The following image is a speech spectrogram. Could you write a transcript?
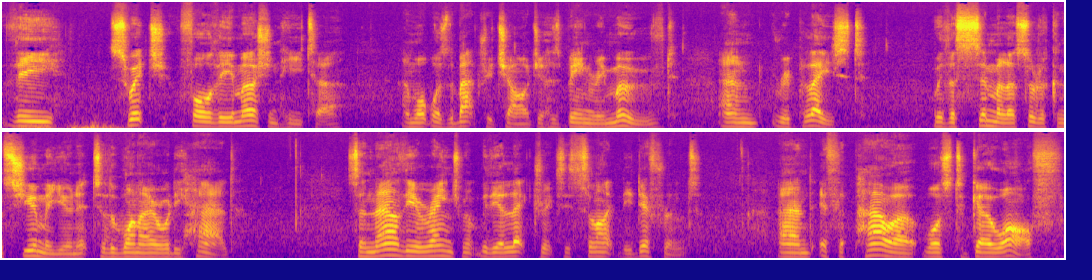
The switch for the immersion heater and what was the battery charger has been removed and replaced with a similar sort of consumer unit to the one I already had. So now the arrangement with the electrics is slightly different. And if the power was to go off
